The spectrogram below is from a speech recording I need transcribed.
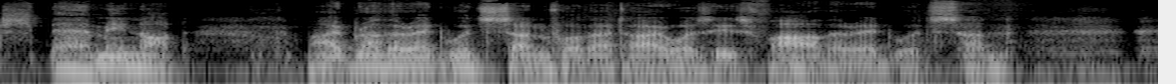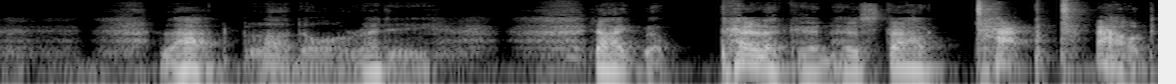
Spare me not, my brother Edward's son, for that I was his father Edward's son. That blood already, like the pelican hast thou tapped out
